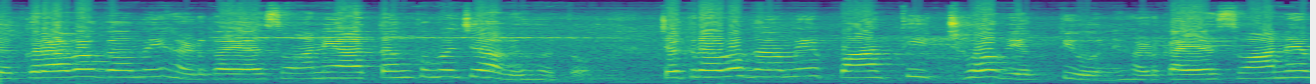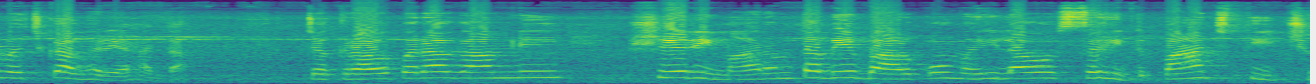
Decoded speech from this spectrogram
ચક્રાવા ગામે હડકાયા શ્વાને આતંક મચાવ્યો હતો. ચક્રાવા ગામે પાંચથી છ વ્યક્તિઓને હડકાયા શ્વાને બચકા ભર્યા હતા. ચક્રાવપરા ગામની શેરીમાં રમતા બે બાળકો, મહિલાઓ સહિત પાંચથી છ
